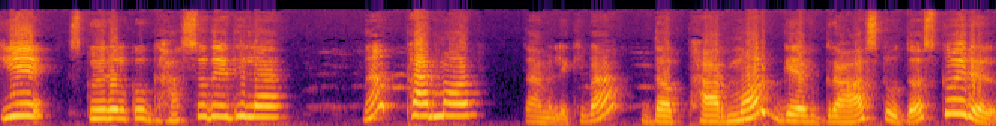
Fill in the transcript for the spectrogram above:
किए ସ୍କୁଇରଲକୁ ଘାସ ଦେଇଥିଲା ନା ଫାର୍ମର ତ ଆମେ ଲେଖିବା the farmer gave grass to the squirrel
